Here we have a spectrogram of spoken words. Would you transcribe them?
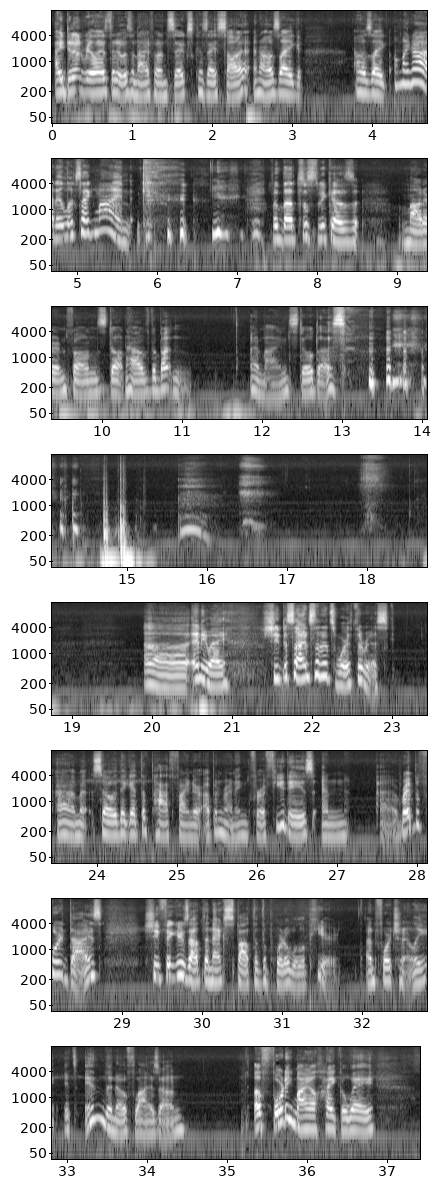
I didn't realize that it was an iPhone 6 cuz I saw it and I was like I was like, "Oh my god, it looks like mine." but that's just because modern phones don't have the button. And mine still does. uh anyway, she decides that it's worth the risk. Um, so they get the Pathfinder up and running for a few days, and uh, right before it dies, she figures out the next spot that the portal will appear. Unfortunately, it's in the no fly zone, a 40 mile hike away,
